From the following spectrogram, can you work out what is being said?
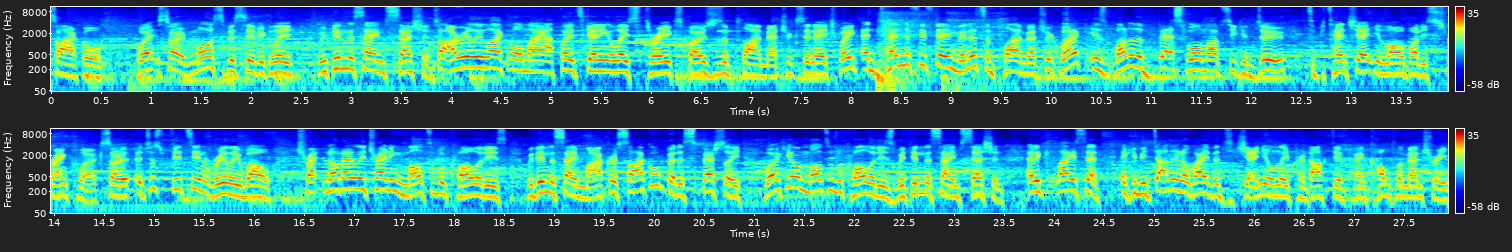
cycle microcycle sorry, more specifically within the same session. So I really like all my athletes getting at least three exposures of plyometrics in each week. And 10 to 15 minutes of plyometric work is one of the best warm-ups you can do to potentiate your lower body strength work. So it just fits in really well. Tra not only training multiple qualities within the same microcycle, but especially working on multiple qualities within the same session. And it, like I said, it can be done in a way that's genuinely productive and complementary.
